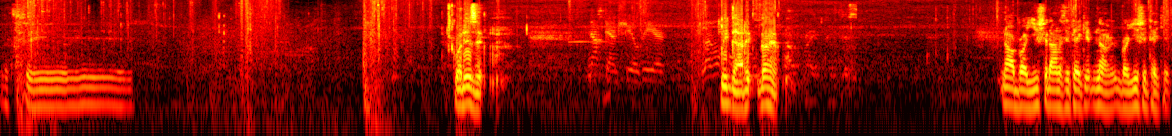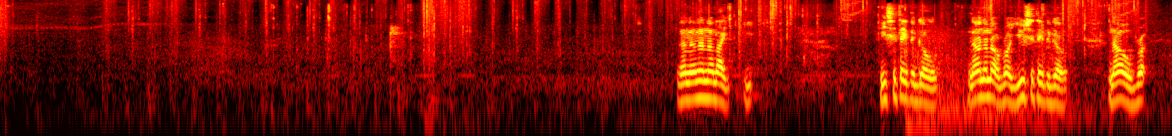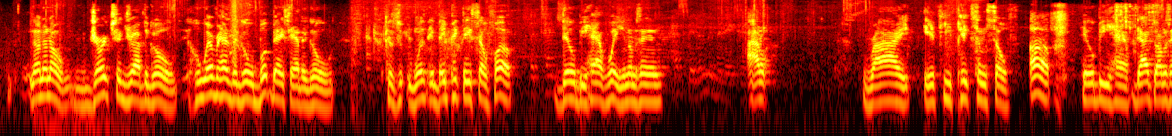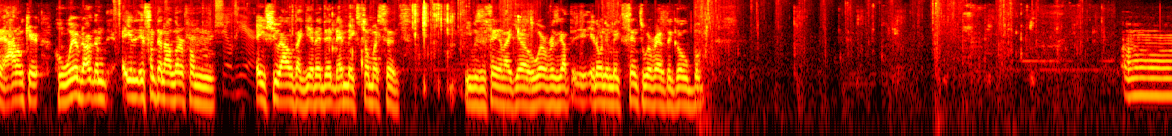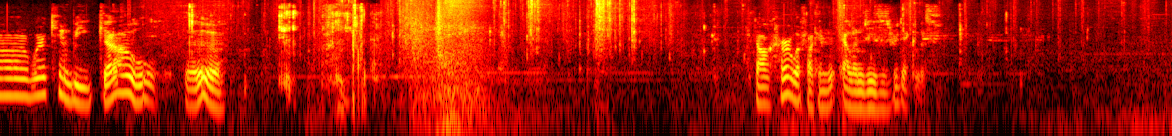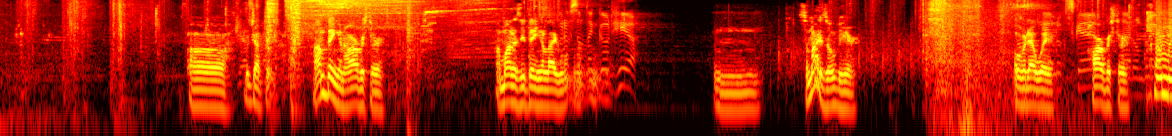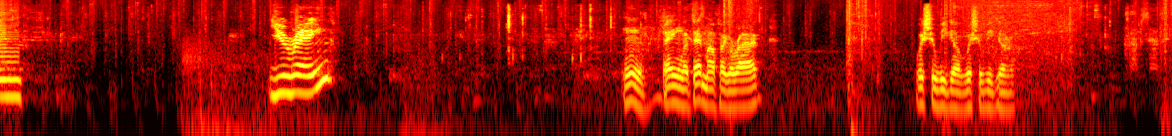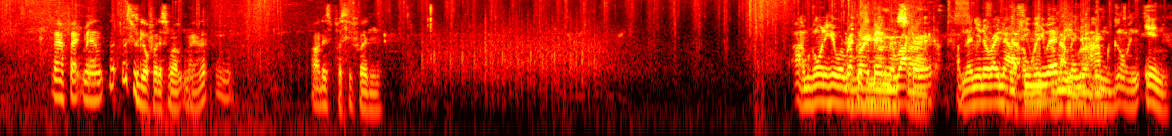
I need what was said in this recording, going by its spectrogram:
Let's see. What is it? Knockdown shield here. Level We got it. Go ahead. No, bro, you should honestly take it. No, bro, you should take it. No, no, no, no, like, he, he should take the gold. No, no, no, bro, you should take the gold. No, bro, no, no, no, Jerk should drop the gold. Whoever has the gold book bag should have the gold. Because if they pick themselves up, they'll be halfway, you know what I'm saying? I don't. Right. If he picks himself up, he'll be half. That's what I'm saying. I don't care. Whoever. It's something I learned from. HU. I was like, yeah, that, that, that makes so much sense. He was just saying, like, yo, whoever's got the. It only makes sense whoever has the gold book. Where can we go? Ugh. Dog, her with fucking LMGs is ridiculous. Uh, what y'all think? I'm thinking harvester. I'm honestly thinking like, There's something good here. mm, somebody's over here. Over that way. Look scared. Harvester. I don't blame you. Coming. You ring? Mm, bang, let that motherfucker ride. Where should we go? Where should we go? Matter of fact, man, let- let's just go for the smoke, man. All this pussyfooting. I'm going to hear what We're Reckless going on Rocker. I'm letting you know right now. See where you at? I'm, I'm going in.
